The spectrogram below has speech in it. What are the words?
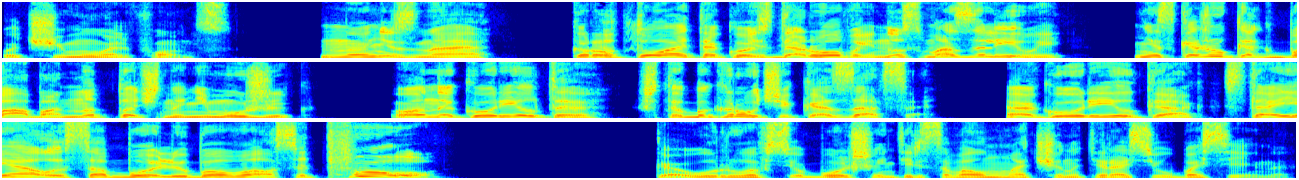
«Почему Альфонс?» «Ну, не знаю. Крутой такой, здоровый, но смазливый. Не скажу, как баба, но точно не мужик». Он и курил-то, чтобы круче казаться. А курил как, стоял и собой любовался. Тфу! Каурова все больше интересовал матча на террасе у бассейна.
